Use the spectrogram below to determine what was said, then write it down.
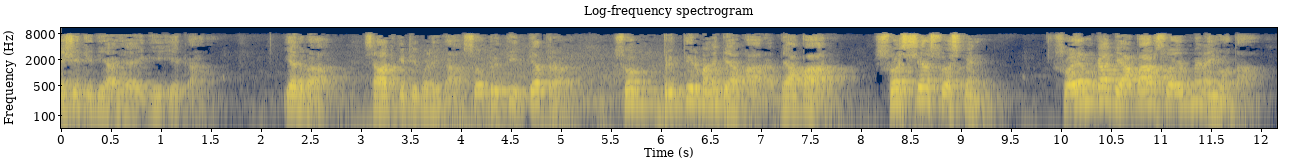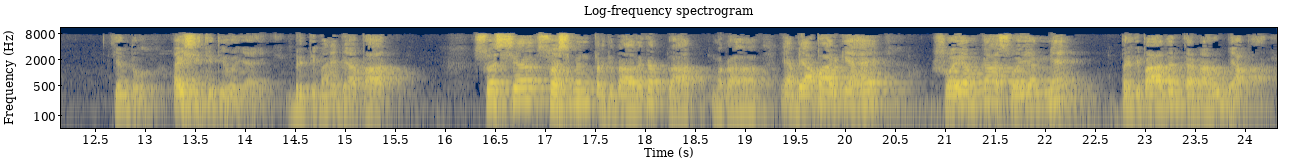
ऐसी स्थिति आ जाएगी, ये कहा। यदवा सात की टिप्पणी कहा, स्ववृत्ति इत्यत्र स्ववृत्ति माने व्यापार व्यापार, स्वस्य स्वस्मिन, स्वयं का व्यापार स्वयं में नहीं होता। किंतु ऐसी स्थिति हो जाएगी। वृत्ति माने व्यापार। स्वस्य स्वस्मिन प्रतिपादकत्वात्मक। या व्यापार क्या है? स्वयं का स्वयं में प्रतिपादन करना रूप व्यापार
